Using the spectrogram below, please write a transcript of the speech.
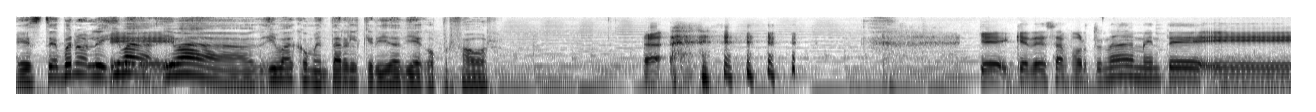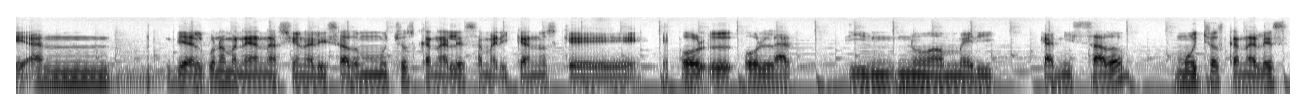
Este, bueno, le iba, eh, iba, iba a comentar el querido Diego, por favor. Ah, que, desafortunadamente eh, han de alguna manera nacionalizado muchos canales americanos que o, o latinoamericanos muchos canales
